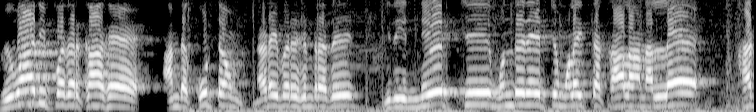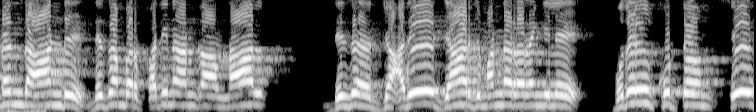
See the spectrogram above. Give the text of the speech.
விவாதிப்பதற்காக அந்த கூட்டம் நடைபெறுகின்றது. இது நேற்று முந்த நேற்று முளைத்த காலான் அல்ல. கடந்த ஆண்டு டிசம்பர் பதினான்காம் நாள் டிச- அதே ஜார்ஜ் மன்னர் அரங்கிலே முதல் கூட்டம் சேவ்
